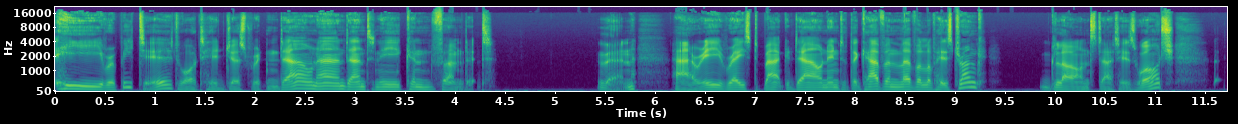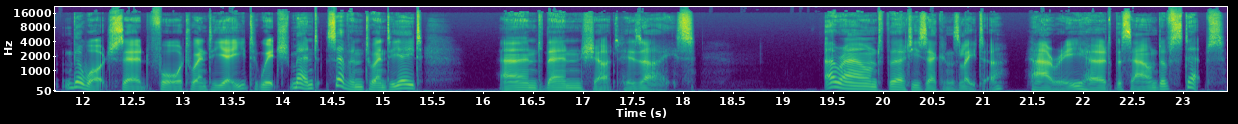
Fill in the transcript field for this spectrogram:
He repeated what he'd just written down, and Anthony confirmed it. Then Harry raced back down into the cavern level of his trunk, glanced at his watch. The watch said 4.28, which meant 7.28, and then shut his eyes. Around thirty seconds later, Harry heard the sound of steps,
